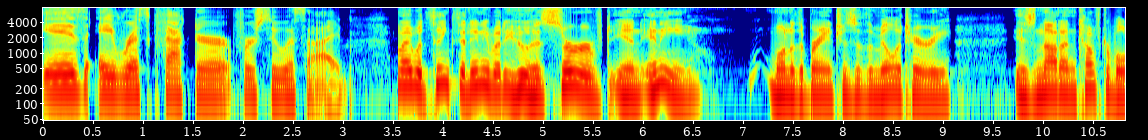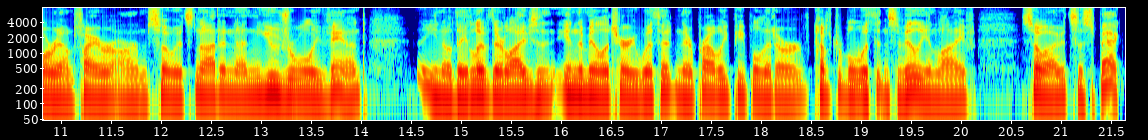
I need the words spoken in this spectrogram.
is a risk factor for suicide. I would think that anybody who has served in any one of the branches of the military is not uncomfortable around firearms, so it's not an unusual event. You know, they live their lives in the military with it, and they're probably people that are comfortable with it in civilian life. So I would suspect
